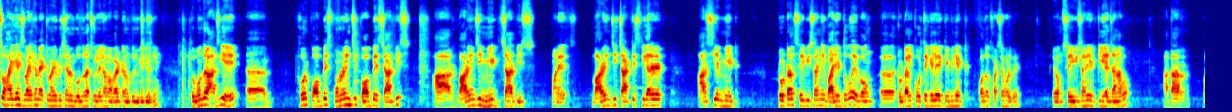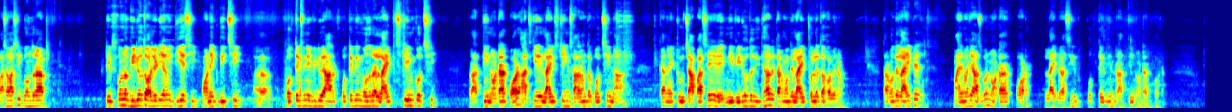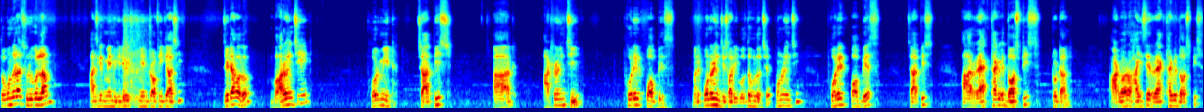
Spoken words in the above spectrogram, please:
So hi guys welcome back to my YouTube channel বন্ধুরা, চলে এলাম আবার একটা নতুন ভিডিও নিয়ে। তো বন্ধুরা, আজকে ফোর পপ বেস পনেরো ইঞ্চি পপ বেস চার পিস আর বারো ইঞ্চি মিড চার পিস মানে বারো ইঞ্চি চারটি স্পিকারের আরসিএম মিড টোটাল সেই বিষয় নিয়ে বাজেট দেবো এবং টোটাল করতে গেলে ক্যাবিনেট কত খরচা পড়বে এবং সেই বিষয় নিয়ে ক্লিয়ার জানাব। আর তার পাশাপাশি বন্ধুরা টিপসপূর্ণ ভিডিও তো অলরেডি আমি দিয়েছি, অনেক দিচ্ছি প্রত্যেক দিনের ভিডিও আর প্রত্যেক দিন বন্ধুরা লাইভ স্ট্রিম করছি। রাত্রি নটার পর। আজকে লাইভ স্ট্রিম সাধারণত করছি না। কেন একটু চাপ আছে, এমনি ভিডিও তো দিতে হবে, তার মধ্যে লাইভ করলে তো হবে না। তার মধ্যে লাইভে মাঝে মাঝে আসব, নটার পর লাইভে আসি প্রত্যেক দিন রাত্রি নটার পর। তো বন্ধুরা, শুরু করলাম। আজকের মেন ভিডিও মেন টপিকে আসি। যেটা হলো বারো ইঞ্চি ফোর মিট চার পিস আর আঠেরো ইঞ্চি ফোরের পপ বেস মানে পনেরো ইঞ্চি সরি বলতে ভুল হচ্ছে, পনেরো ইঞ্চি ফোরের পপ বেস চার পিস আর র্যাক থাকবে দশ পিস টোটাল আট বারো হাইসের র্যাক থাকবে দশ পিস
